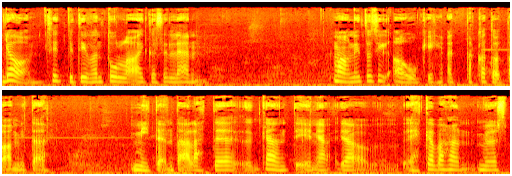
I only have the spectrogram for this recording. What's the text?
joo, sitten piti vaan tulla aika silleen, mä olin tosi auki, että katsotaan mitä, miten tämä lähtee käyntiin ja, ja ehkä vähän myös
